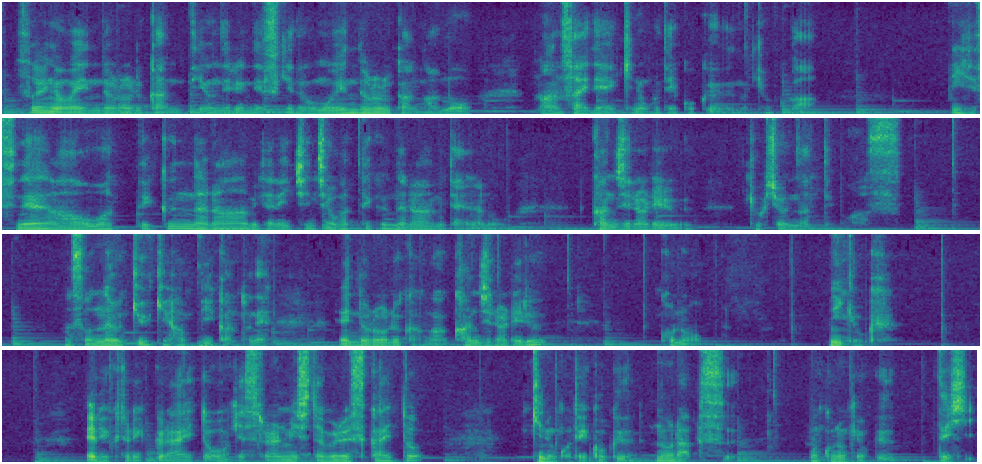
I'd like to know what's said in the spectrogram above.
な、そういうのをエンドロール感って呼んでるんですけど、もうエンドロール感がもう満載で、キノコ帝国の曲がいいですね。ああ、終わってくんだな、みたいな、一日終わってくんだな、みたいなのを感じられる曲調になってます。まあ、そんなウキウキハッピー感とね、エンドロール感が感じられる、この2曲。エレクトリック・ライト・オーケストラ・ミスター・ブルースカイと、キノコ帝国のラプス。まあ、この曲、ぜひ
